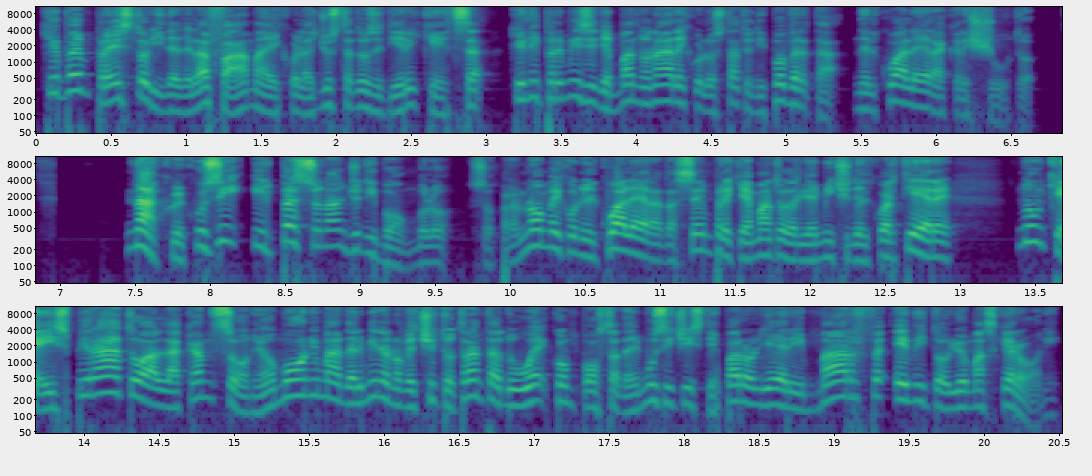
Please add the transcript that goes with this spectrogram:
che ben presto l'idea della fama e quella giusta dose di ricchezza che gli permise di abbandonare quello stato di povertà nel quale era cresciuto. Nacque così il personaggio di Bombolo, soprannome con il quale era da sempre chiamato dagli amici del quartiere, nonché ispirato alla canzone omonima del 1932 composta dai musicisti e parolieri Marf e Vittorio Mascheroni.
